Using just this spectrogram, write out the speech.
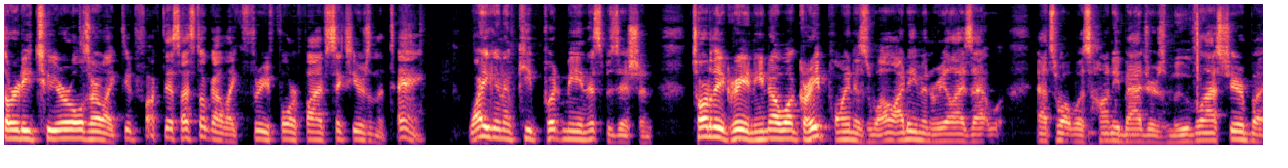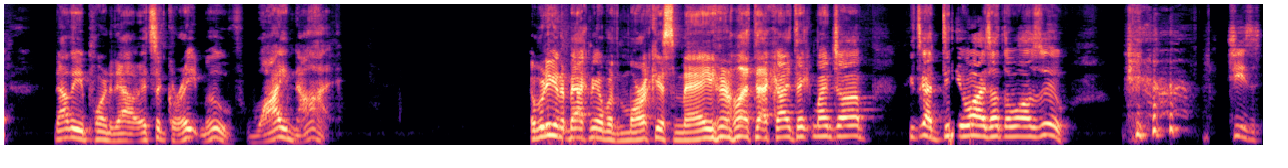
32 year olds are like, dude, fuck this. I still got like three, four, five, six years in the tank. Why are you going to keep putting me in this position? Totally agree. And you know what? Great point as well. I didn't even realize that that's what was Honey Badger's move last year. But now that you pointed out, it's a great move. Why not? What are you going to back me up with Marcus Maye? You're going to let that guy take my job? He's got DUIs out the wazoo. Jesus.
